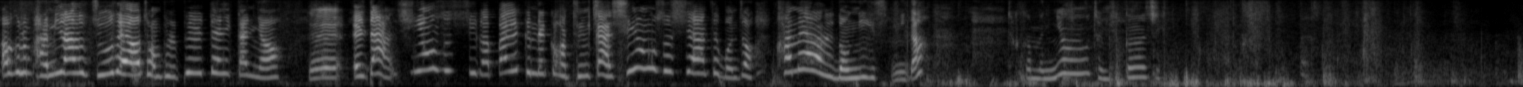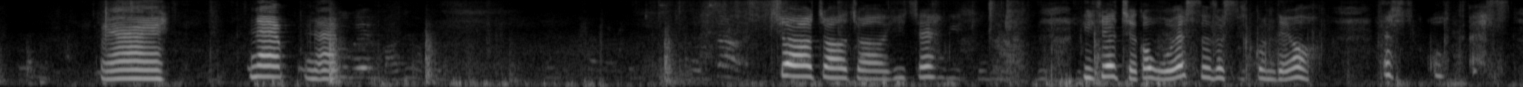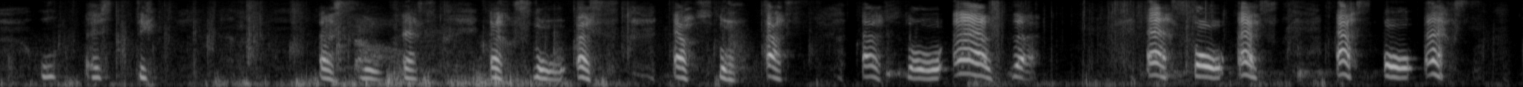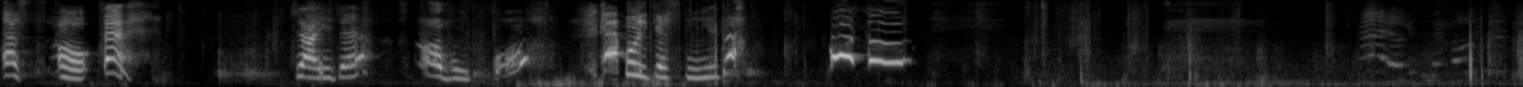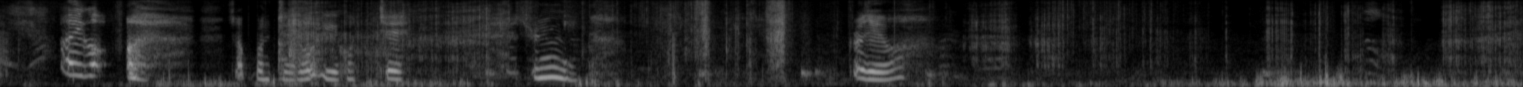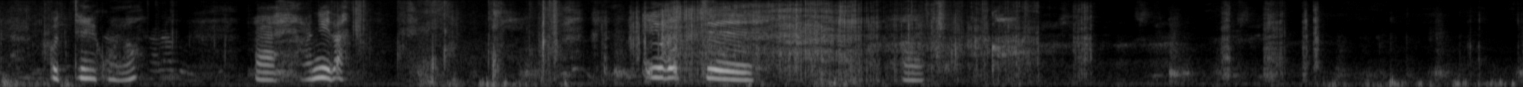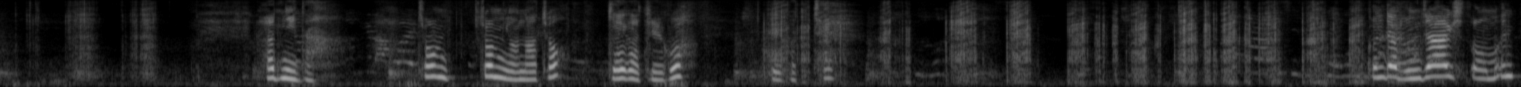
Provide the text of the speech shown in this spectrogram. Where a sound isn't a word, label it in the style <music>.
아 그럼 밤이라도 주우세요. 전불필 테니까요. 네. 일단 신영수 씨가 빨리 끝낼 것 같으니까 신영수 씨한테 먼저 카메라를 넘기겠습니다. 잠깐만요. 잠시 끊어지. 네, 네, 네. 자, 자, 자, 이제 이제 제가 OS를 쓸 건데요. S O S O S D S O S S O S S O S S O S S O S S O S S O S 자 이제 써보고 해보겠습니다. 아이고 첫 번째로 이것을 해줍니다. 그래요. 끝이고요. 아 아니다. 이것을 아? 아니다. 좀, 좀 연하죠? 걔가 들고, 이것을. 근데 문제점은,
